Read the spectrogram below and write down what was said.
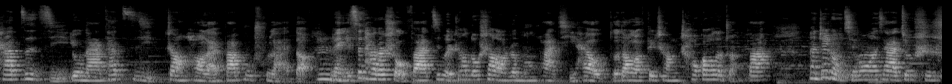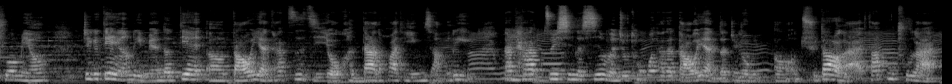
他自己又拿他自己账号来发布出来的，嗯每一次他的首发基本上都上了热门话题，还有得到了非常超高的转发。那这种情况下，就是说明这个电影里面的电呃导演他自己有很大的话题影响力。那他最新的新闻就通过他的导演的这种呃渠道来发布出来。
